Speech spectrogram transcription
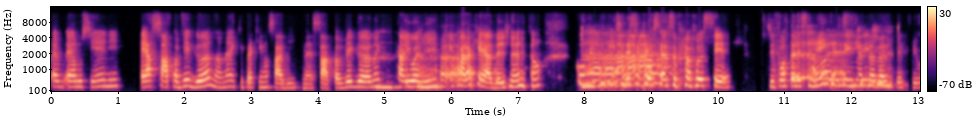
é, é a Luciene é a sapa vegana, né? Que para quem não sabe, né, sapa vegana que caiu ali em paraquedas, né? Então, como é que tem sido esse processo para você de fortalecimento Olha, de si através do perfil?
